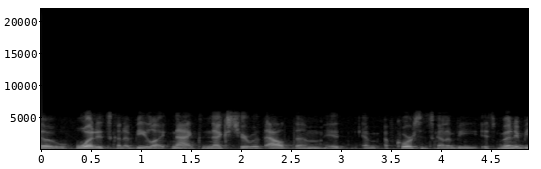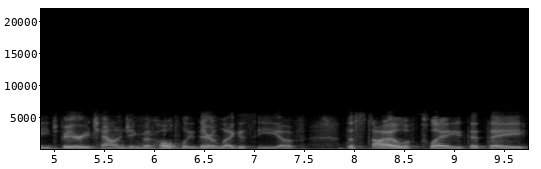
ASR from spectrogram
So what it's going to be like next next year without them, it um, of course it's going to be it's going to be very challenging. But hopefully their legacy of the style of play that they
